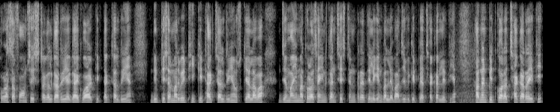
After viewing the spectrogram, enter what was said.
थोड़ा सा फॉर्म से स्ट्रगल कर रही है गायकवाड़ ठीक ठाक चल रही है दीप्ति शर्मा भी ठीक ही ठाक चल रही हैं उसके अलावा जमाइमा थोड़ा सा इनकन्सिस्टेंट रहती है लेकिन बल्लेबाजी विकेट पर अच्छा कर लेती है। हरमनप्रीत कौर अच्छा कर रही थी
